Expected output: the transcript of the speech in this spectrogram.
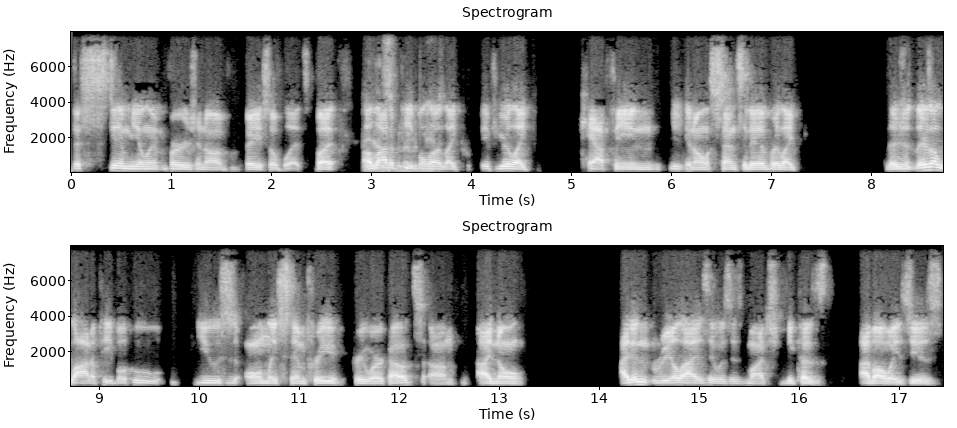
the stimulant version of Vasoblitz. But a yeah, lot of people are like, if you're like caffeine, you know, sensitive or like there's there's a lot of people who use only stim free pre workouts. Um, I know I didn't realize it was as much because I've always used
